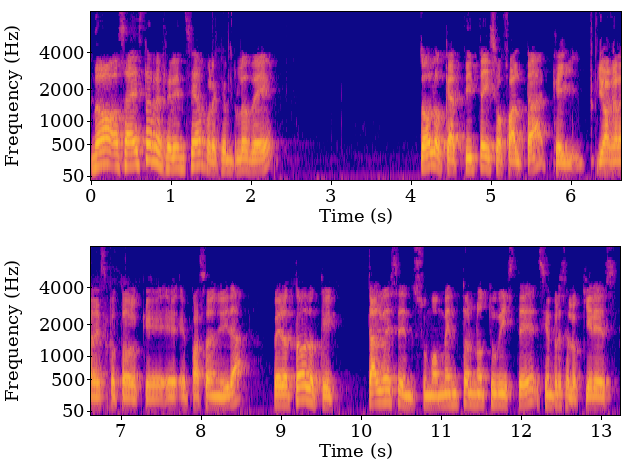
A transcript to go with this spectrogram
No, o sea, esta referencia, por ejemplo, de todo lo que a ti te hizo falta, que yo agradezco todo lo que he, pasado en mi vida, pero todo lo que tal vez en su momento no tuviste, siempre se lo quieres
